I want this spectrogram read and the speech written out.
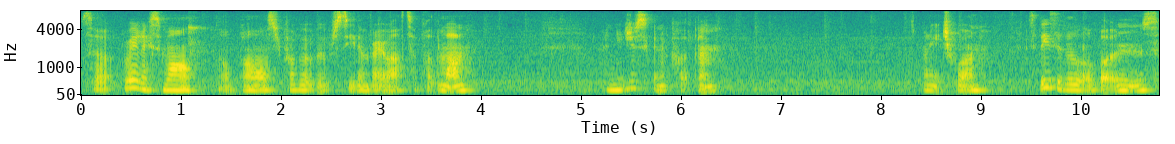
So really small little balls, you probably won't be able to see them very well to put them on. And you're just going to put them on each one. So these are the little buttons.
